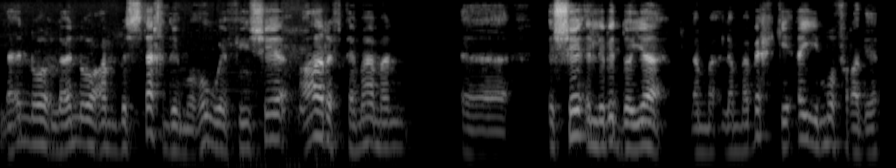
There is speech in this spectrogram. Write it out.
لأنه لأنه عم بستخدمه هو في شيء عارف تماما آه، الشيء اللي بده إياه. لما لما بحكي أي مفردة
